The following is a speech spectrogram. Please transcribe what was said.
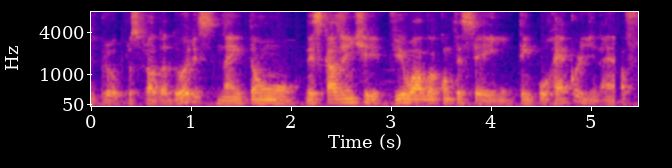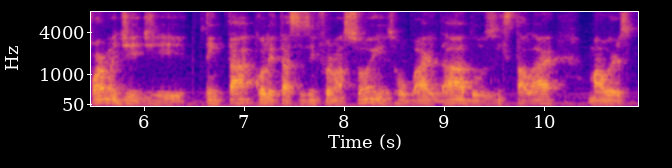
para os fraudadores, né? Então, nesse caso, a gente viu algo acontecer em tempo recorde, né? A forma de, de tentar coletar essas informações, roubar dados, instalar malwares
